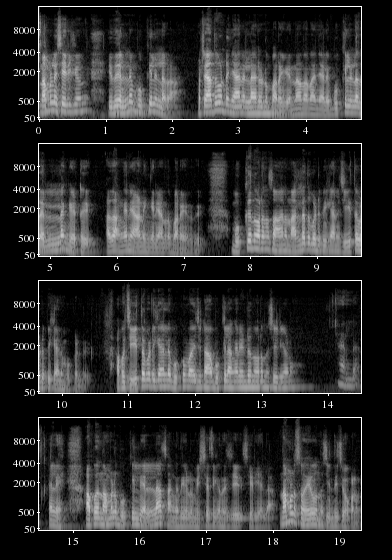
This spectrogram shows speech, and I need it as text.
നമ്മൾ ശരിക്കും ഇതെല്ലാം ബുക്കിലുള്ളതാണ് പക്ഷെ അതുകൊണ്ട് ഞാൻ എല്ലാവരോടും പറയും എന്താണെന്ന് പറഞ്ഞാൽ ബുക്കിലുള്ളതെല്ലാം കേട്ട് അത് അങ്ങനെയാണ് ഇങ്ങനെയാണെന്ന് പറയരുത്. ബുക്ക് എന്ന് പറയുന്ന സാധനം നല്ലത് പഠിപ്പിക്കാനും ചീത്ത പഠിപ്പിക്കാനും ബുക്കുണ്ട്. അപ്പോൾ ചീത്ത പഠിക്കാനുള്ള ബുക്കും വായിച്ചിട്ട് ആ ബുക്കിൽ അങ്ങനെ ഉണ്ടെന്ന് പറയുന്നത് ശരിയാണോ? അല്ല. അല്ലേ? അപ്പോൾ നമ്മൾ ബുക്കിൽ എല്ലാ സംഗതികളും വിശ്വസിക്കുന്നത് ശരിയല്ല. നമ്മൾ സ്വയം ഒന്ന് ചിന്തിച്ച് നോക്കണം.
